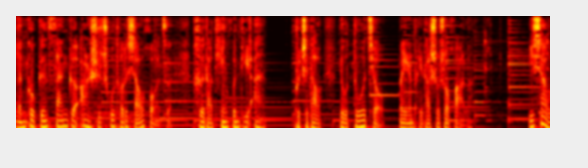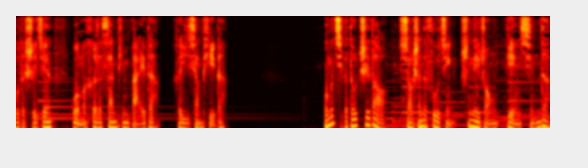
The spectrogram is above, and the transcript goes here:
能够跟三个二十出头的小伙子喝到天昏地暗，不知道有多久没人陪他说说话了。一下午的时间，我们喝了三瓶白的和一箱啤的。我们几个都知道，小山的父亲是那种典型的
